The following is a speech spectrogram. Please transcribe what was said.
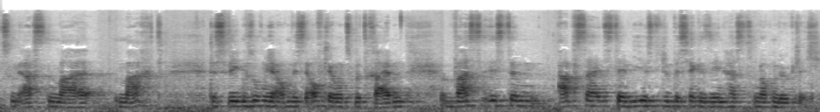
zum ersten Mal macht. Deswegen versuchen wir auch ein bisschen Aufklärung zu betreiben. Was ist denn abseits der Videos, die du bisher gesehen hast, noch möglich?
